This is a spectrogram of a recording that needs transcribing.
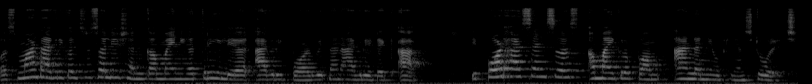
a smart agriculture solution combining a three-layer AgriPod with an AgriTech app. The pod has sensors, a micro pump, and a nutrient storage.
